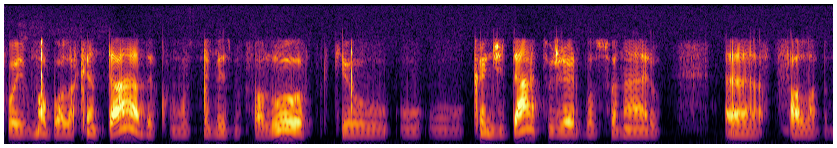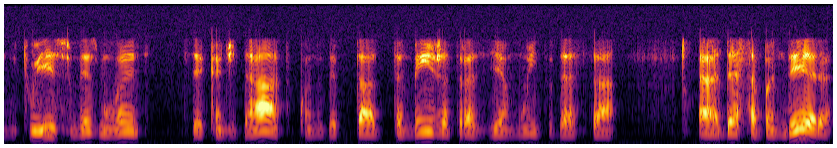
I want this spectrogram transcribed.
foi uma bola cantada, como você mesmo falou, porque o, o, o candidato Jair Bolsonaro uh, falava muito isso, mesmo antes de ser candidato, quando deputado também já trazia muito dessa, uh, dessa bandeira,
